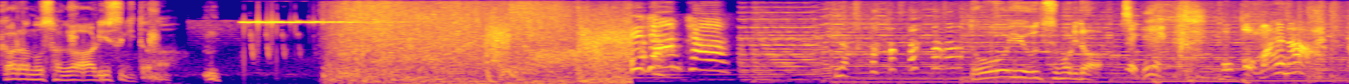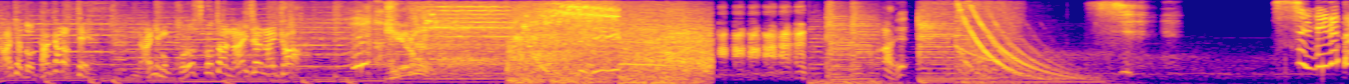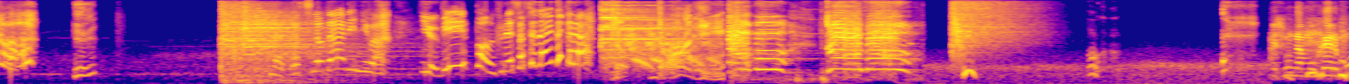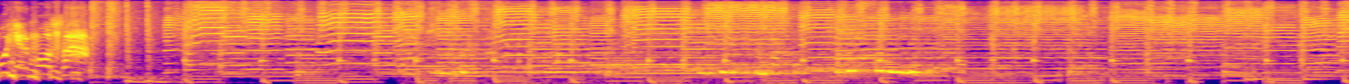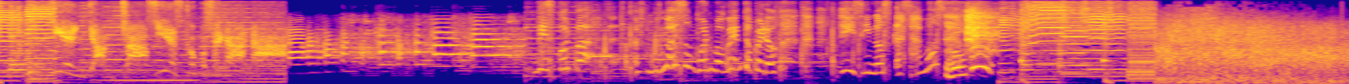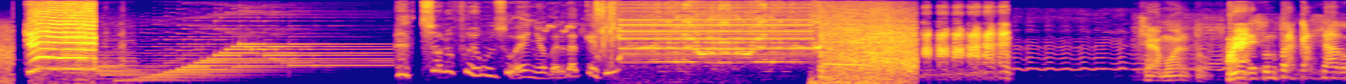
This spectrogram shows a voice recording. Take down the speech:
力の差がありすぎたな。どういうつもりだ？ちおお前な。だけどだからって。何も殺すことはないじゃないか。消えろ。あれ？しびれたわ。え？私のダーリンには指一本触れさせないだから。Disculpa, no es un buen momento, pero ¿y si nos casamos? Solo fue un sueño, ¿verdad que sí? Se ha muerto. Eres un fracasado.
